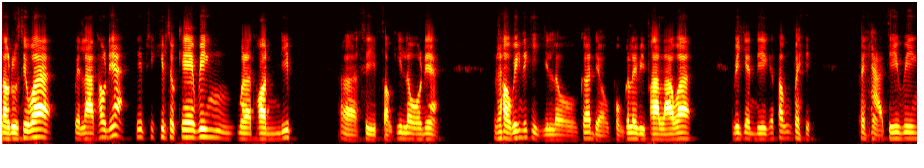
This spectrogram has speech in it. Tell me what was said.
ลองดูซิว่าเวลาเท่าเนี้ยที่ที่คิปโชเก้วิ่งมาราธอนยี่เอ่อสี่สองกิโลเนี่ย เราวิ่งได้กี่กิโล ก็เดี๋ยวผมก็เลยมีภาระว่าวีคเอนนี้ก็ต้องไปไปหาที่วิ่ง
